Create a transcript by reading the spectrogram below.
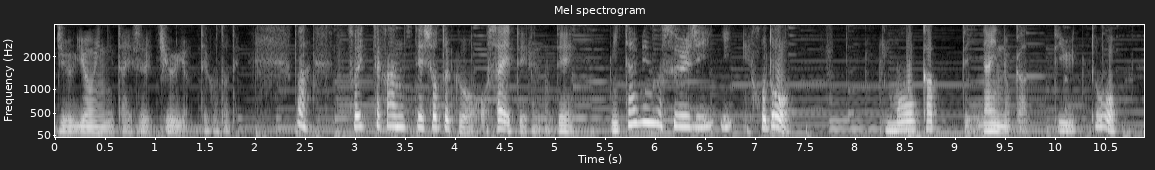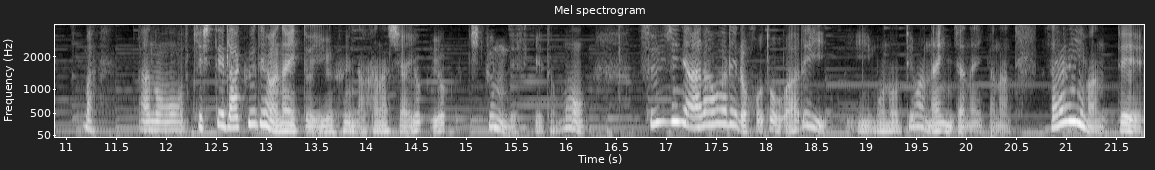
従業員に対する給与ということで。まあ、そういった感じで所得を抑えているので、見た目の数字ほど儲かっていないのかっていうと、まあ、あの、決して楽ではないというふうな話はよくよく聞くんですけれども、数字に現れるほど悪いものではないんじゃないかな。サラリーマンって、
